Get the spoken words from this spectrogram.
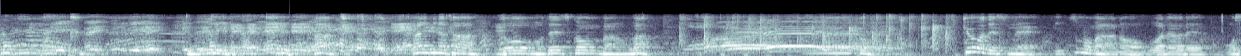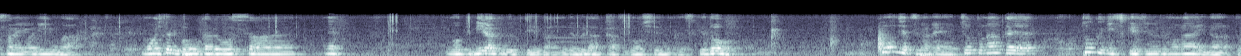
ラムライクドラムライク。はい皆さんどうもです。こんばんは。えーと今日はですねいつもまああの我々おっさん4人はもう一人ボーカルおっさんね持ってミラクルっていうバンドで普段活動してるんですけど本日がねちょっとなんか特にスケジュールもないなと。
